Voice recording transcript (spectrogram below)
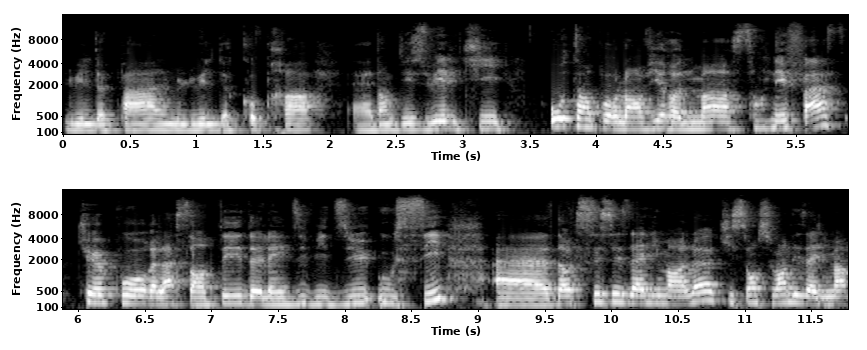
l'huile de palme, l'huile de copra, euh, donc des huiles qui autant pour l'environnement sont néfastes que pour la santé de l'individu aussi. Euh, donc, c'est ces aliments-là qui sont souvent des aliments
